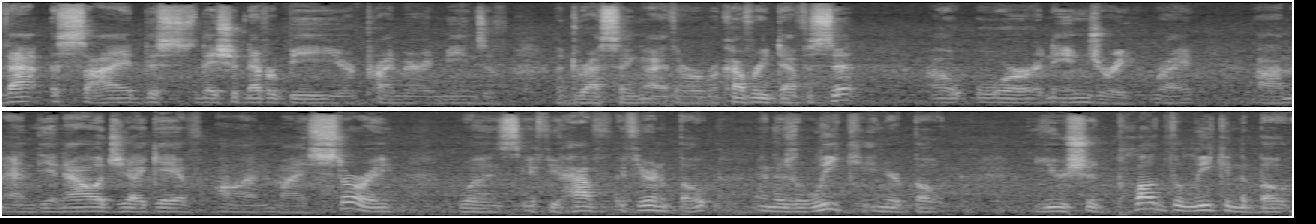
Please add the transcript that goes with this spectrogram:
that aside, this they should never be your primary means of addressing either a recovery deficit uh, or an injury, right? Um, and the analogy I gave on my story was if you have if you're in a boat and there's a leak in your boat, you should plug the leak in the boat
